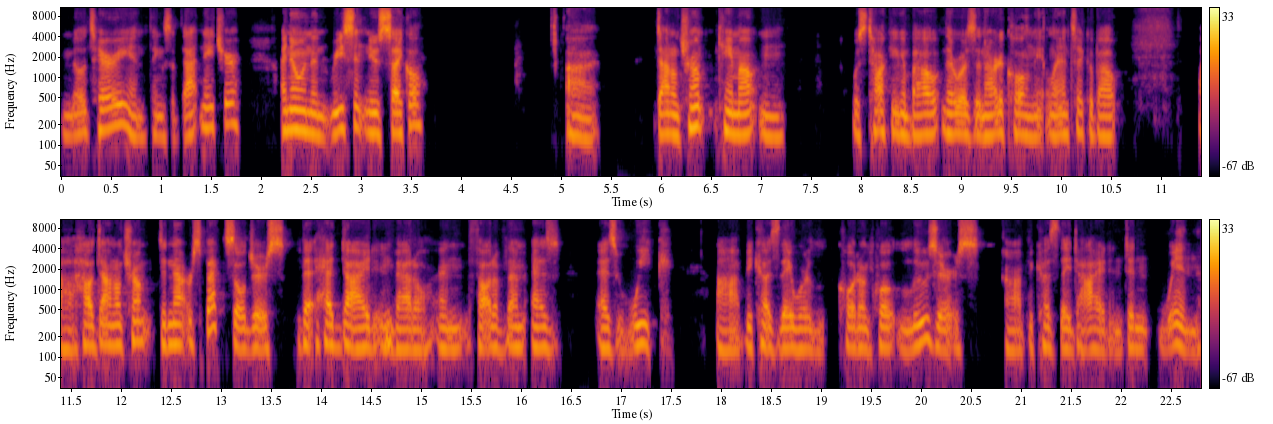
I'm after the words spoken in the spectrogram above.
military and things of that nature. I know in the recent news cycle, uh, Donald Trump came out and was talking about. There was an article in the Atlantic about uh, how Donald Trump did not respect soldiers that had died in battle and thought of them as as weak uh, because they were quote unquote losers uh, because they died and didn't win.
